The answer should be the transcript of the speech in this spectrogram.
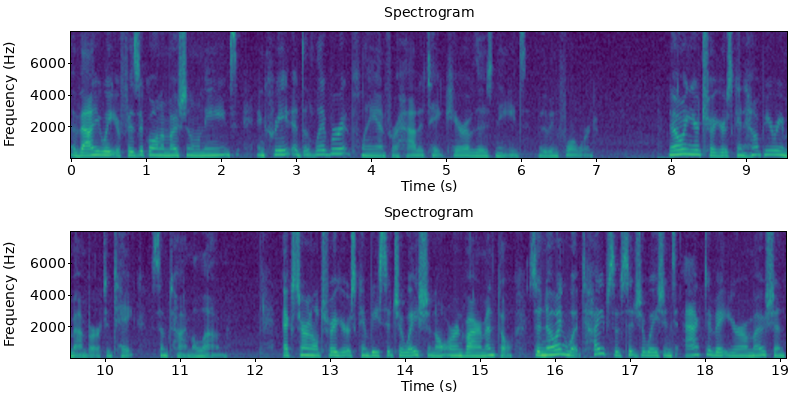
evaluate your physical and emotional needs, and create a deliberate plan for how to take care of those needs moving forward. Knowing your triggers can help you remember to take some time alone. External triggers can be situational or environmental, so knowing what types of situations activate your emotion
